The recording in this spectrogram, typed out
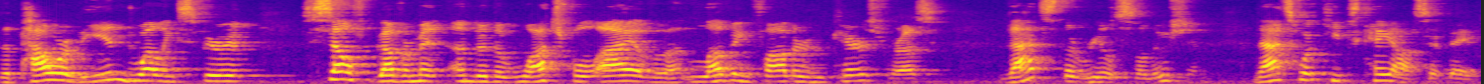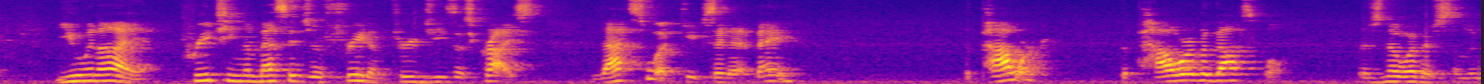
the power of the indwelling spirit, self government under the watchful eye of a loving Father who cares for us. That's the real solution. That's what keeps chaos at bay. You and I preaching the message of freedom through Jesus Christ. That's what keeps it at bay. The power, the power of the gospel. There's no other solution.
